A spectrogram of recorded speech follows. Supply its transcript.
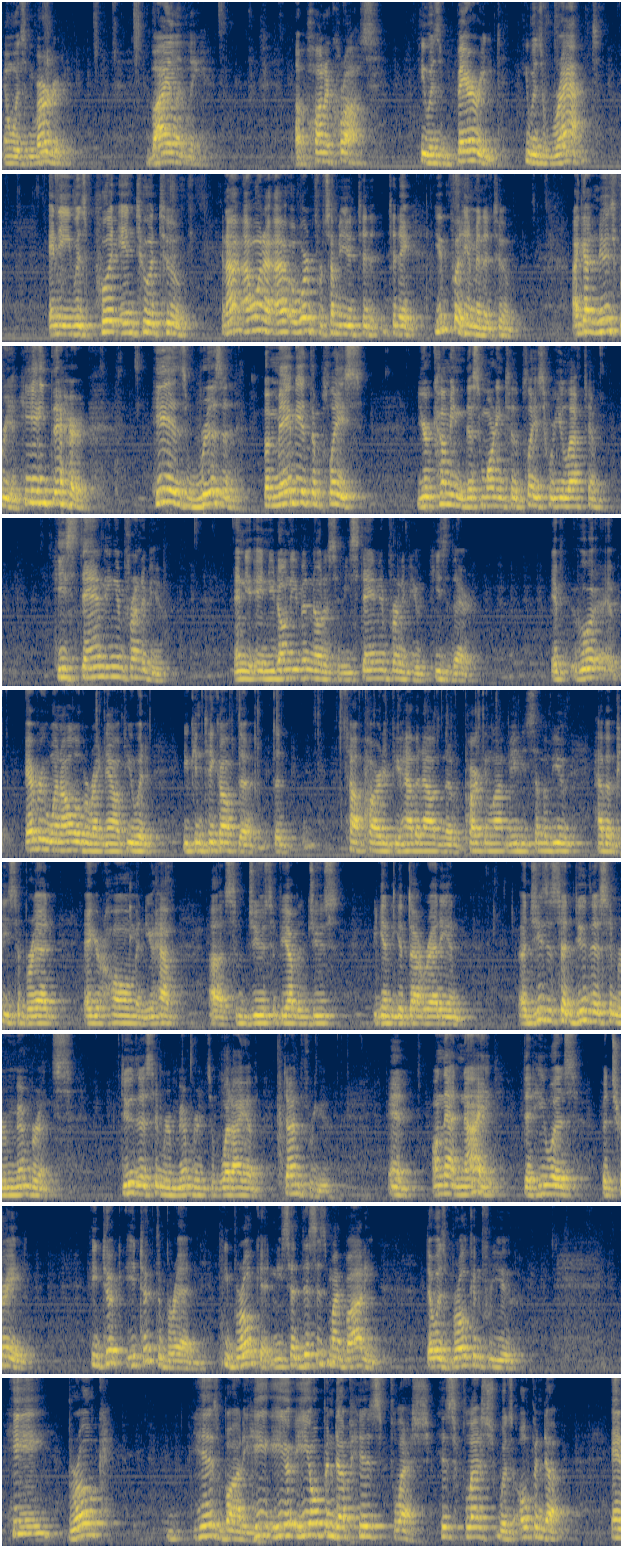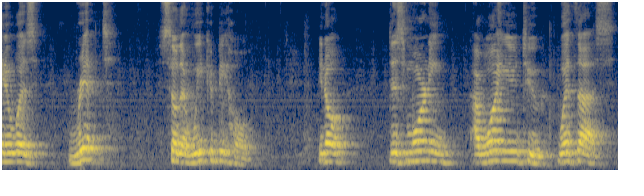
and was murdered violently upon a cross. He was buried. He was wrapped. And he was put into a tomb. And I, I want a, a word for some of you today. You put him in a tomb. I got news for you. He ain't there. He is risen. But maybe at the place you're coming this morning to the place where you left him. He's standing in front of you. And you, and you don't even notice him. He's standing in front of you. He's there. If, who, if everyone all over right now, if you would, you can take off the, the top part if you have it out in the parking lot. Maybe some of you have a piece of bread at your home and you have uh, some juice. If you have the juice, begin to get that ready. And uh, Jesus said, Do this in remembrance. Do this in remembrance of what I have done for you. And on that night that he was betrayed, he took, he took the bread, he broke it, and he said, This is my body that was broken for you. He broke his body. He, he, he opened up his flesh. His flesh was opened up and it was ripped so that we could be whole. You know, this morning, I want you to, with us,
